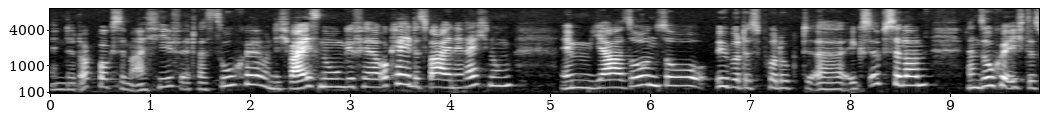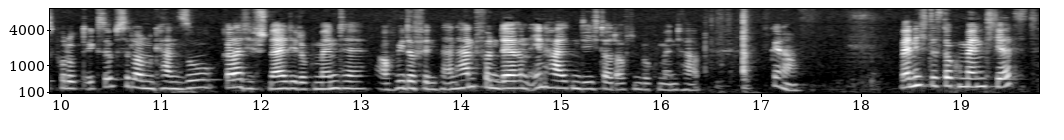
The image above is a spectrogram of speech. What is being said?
in der Docbox im Archiv etwas suche und ich weiß nur ungefähr, okay, das war eine Rechnung im Jahr so und so über das Produkt äh, XY, dann suche ich das Produkt XY und kann so relativ schnell die Dokumente auch wiederfinden, anhand von deren Inhalten, die ich dort auf dem Dokument habe. Genau. Wenn ich das Dokument jetzt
